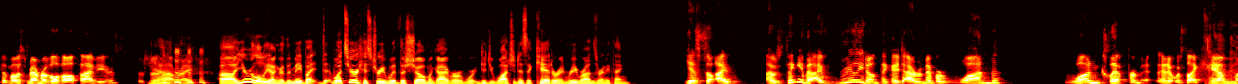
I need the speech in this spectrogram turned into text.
the most memorable of all five years for sure. Yeah, right. uh, you're a little younger than me, but d- what's your history with the show MacGyver? Did you watch it as a kid or in reruns or anything? Yes. So I I was thinking about. It. I really don't think I. I remember one one clip from it, and it was like him.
